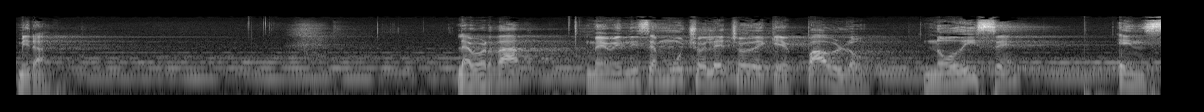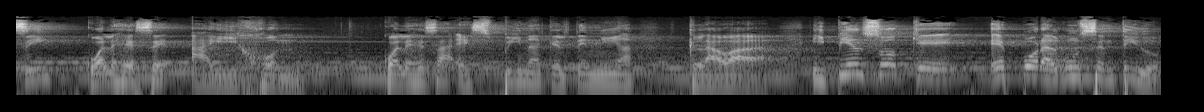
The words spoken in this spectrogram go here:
Mira, la verdad me bendice mucho el hecho de que Pablo no dice en sí cuál es ese aguijón, cuál es esa espina que él tenía clavada. Y pienso que es por algún sentido.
